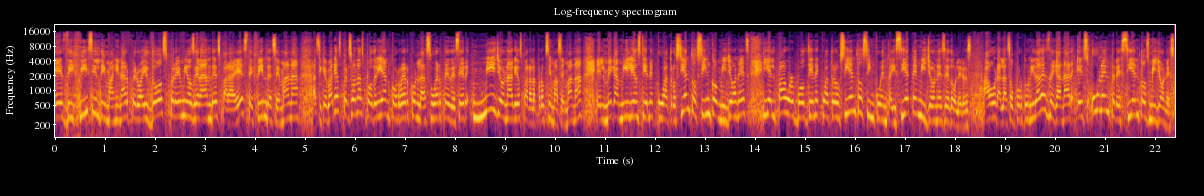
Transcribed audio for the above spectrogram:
es difícil de imaginar, pero hay dos premios grandes para este fin de semana, así que varias personas podrían correr con la suerte de ser millonarios para la próxima semana. El Mega Millions tiene 405 millones y el Powerball tiene 457 millones de dólares. Ahora, las oportunidades de ganar es una en 300 millones,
